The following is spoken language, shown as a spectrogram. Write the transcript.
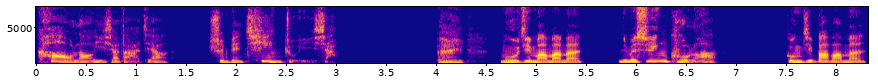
犒劳一下大家，顺便庆祝一下。哎，母鸡妈妈们，你们辛苦了；公鸡爸爸们，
